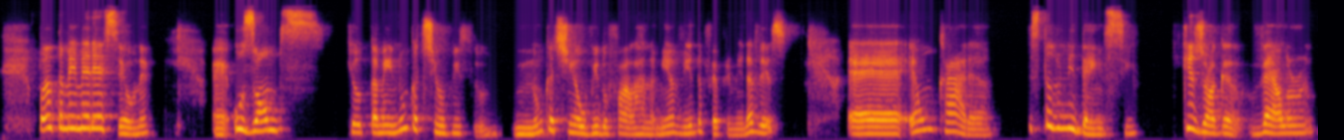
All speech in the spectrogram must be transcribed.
Pô, também mereceu, né? É, o Zombies, que eu também nunca tinha ouvido, nunca tinha ouvido falar na minha vida, foi a primeira vez. É, é um cara estadunidense que joga Valorant,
